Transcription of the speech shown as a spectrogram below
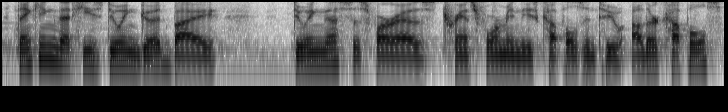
thinking that he's doing good by doing this as far as transforming these couples into other couples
